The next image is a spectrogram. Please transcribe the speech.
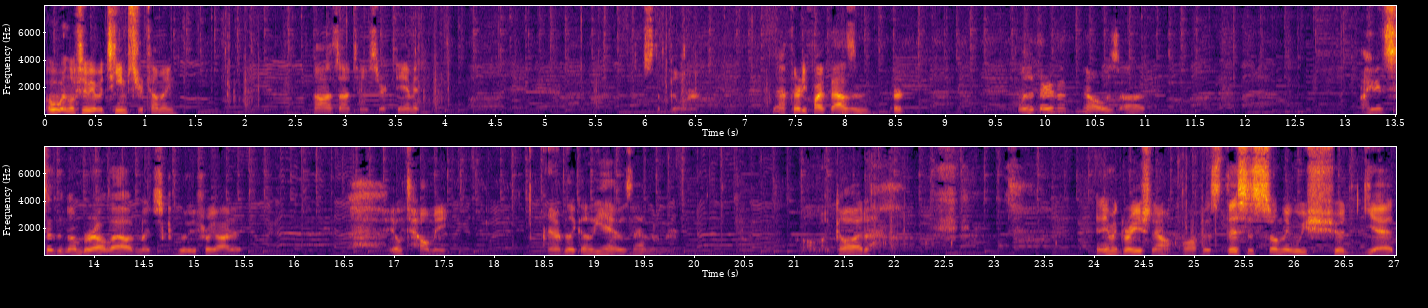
Oh, it looks like we have a Teamster coming. Oh, that's not a Teamster. Damn it. It's the builder. Yeah, 35,000. Or was it 35? No, it was. Uh, I even said the number out loud and I just completely forgot it. It'll tell me. And I'd be like, oh yeah, it was that number. Oh my god. An immigration office. This is something we should get.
